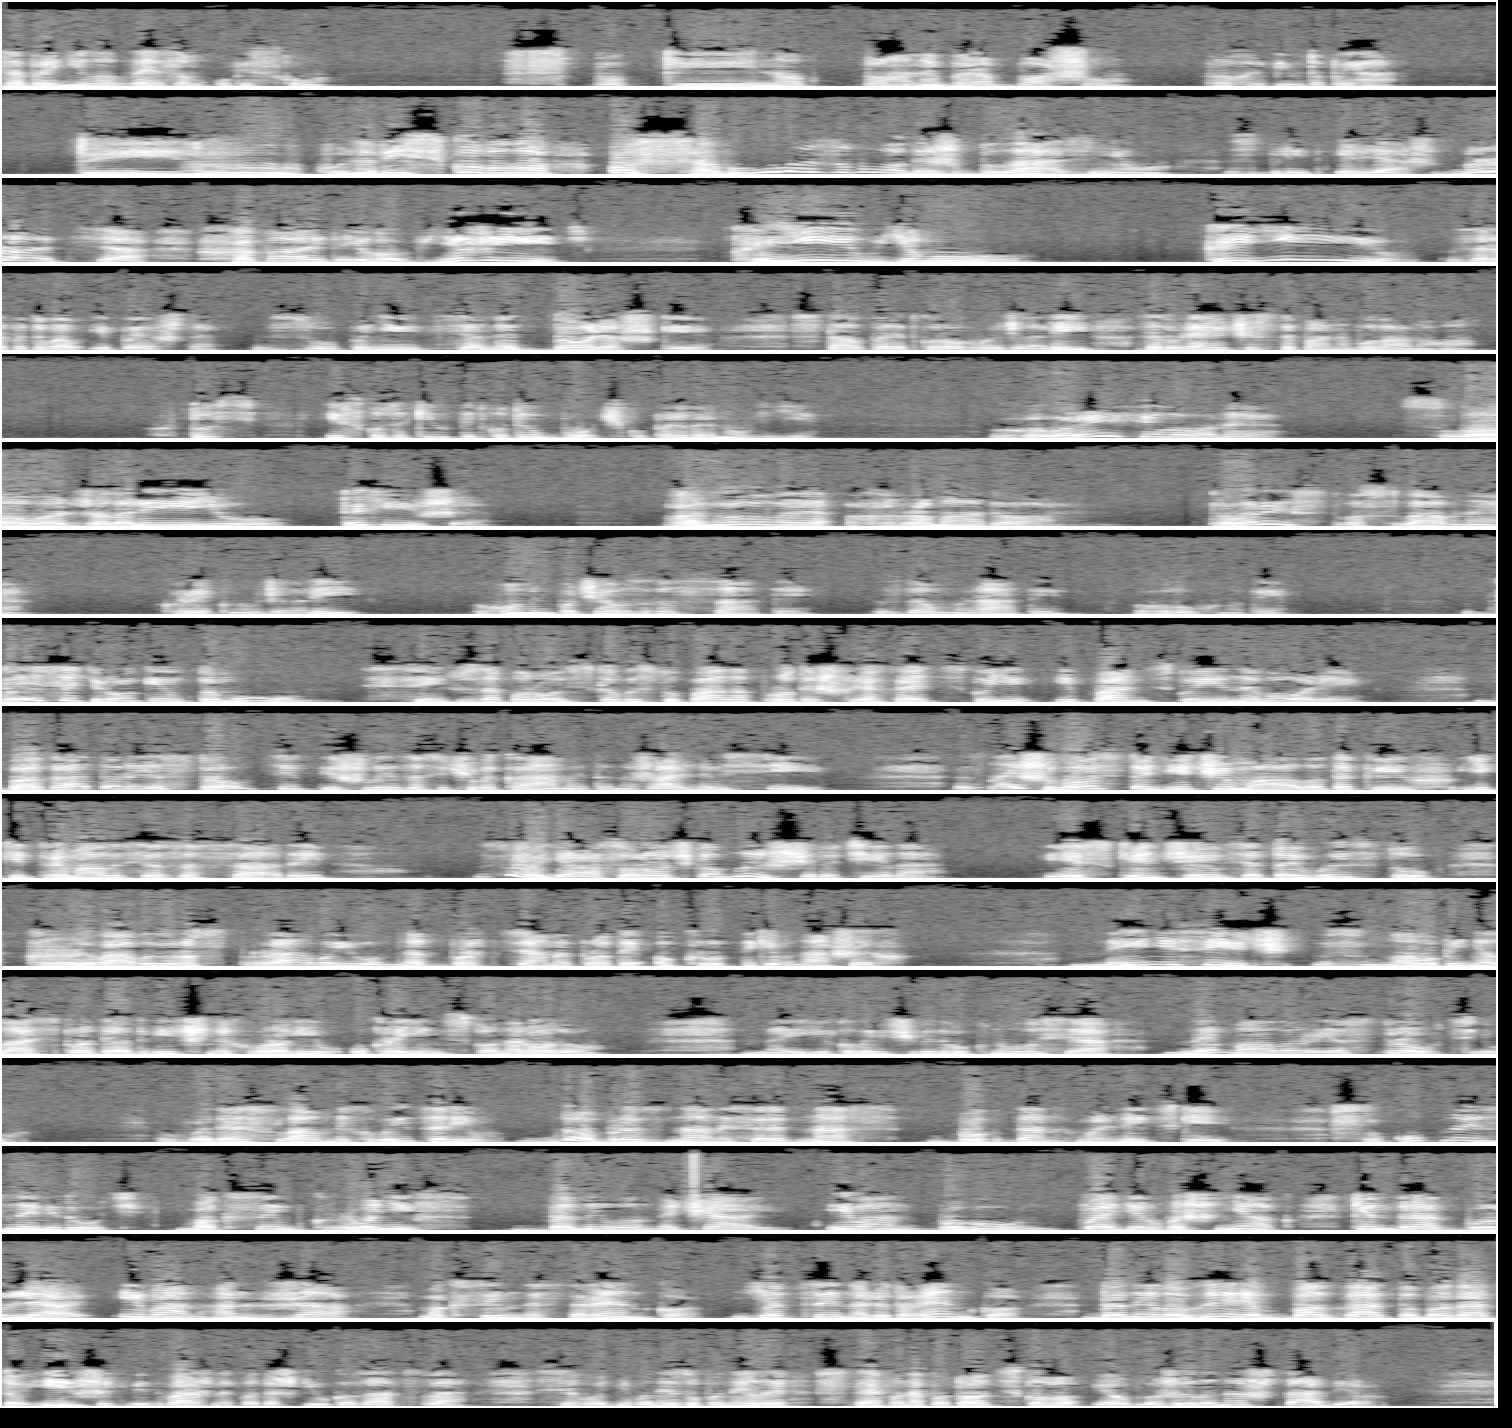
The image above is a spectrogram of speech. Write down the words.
забриніла лезом у піску. Спокійно, пане Барабашу, прохрипів Топига. Ти руку на військового осавула зводиш, блазню, зблід Ілляш. Братця, хапайте його, в'яжіть. Київ йому. Київ. зарепетував і пешта. Зупиніться, недоляшки, став перед корогвою джалалі, задуляючи Степана Буланого. Хтось із козаків підкотив бочку, перевернув її. Говори, Філоне. Слово Джалалію, тихіше. Панове громадо, товариство славне, крикнув Джалалій, гомін почав згасати, завмирати, глухнути. Десять років тому Січ Запорозька виступала проти шляхетської і панської неволі. Багато реєстровців пішли за січовиками, та, на жаль, не всі. Знайшлось тоді чимало таких, які трималися засади, своя сорочка ближче до тіла. І скінчився той виступ кривавою розправою над борцями проти окрутників наших. Нині Січ знову піднялась проти одвічних ворогів українського народу. На її клич відгукнулося немало реєстровців. Веде славних лицарів, добре знаний серед нас. Богдан Хмельницький. Сукупно із ним ідуть Максим Кривоніс, Данило Нечай, Іван Богун, Федір Вишняк, Кіндрат Бурля, Іван Ганжа, Максим Нестеренко, Яцина Люторенко, Данило Гиря, багато-багато інших відважних ватажків козацтва. Сьогодні вони зупинили Стефана Потоцького і обложили наш табір.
